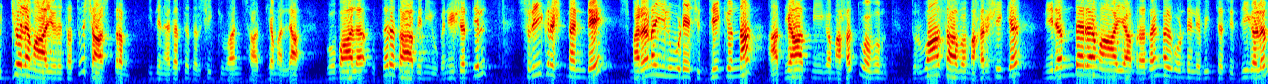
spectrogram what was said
ഉജ്ജ്വലമായൊരു തത്വശാസ്ത്രം. ഇതിനകത്ത് ദർശിക്കുവാൻ സാധ്യമല്ല. ഗോപാല ഉത്തരതാപിനി ഉപനിഷത്തിൽ ശ്രീകൃഷ്ണന്റെ സ്മരണയിലൂടെ സിദ്ധിക്കുന്ന ആധ്യാത്മിക മഹത്വവും ദുർവാസാവ മഹർഷിക്ക് നിരന്തരമായ വ്രതങ്ങൾ കൊണ്ട് ലഭിച്ച സിദ്ധികളും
